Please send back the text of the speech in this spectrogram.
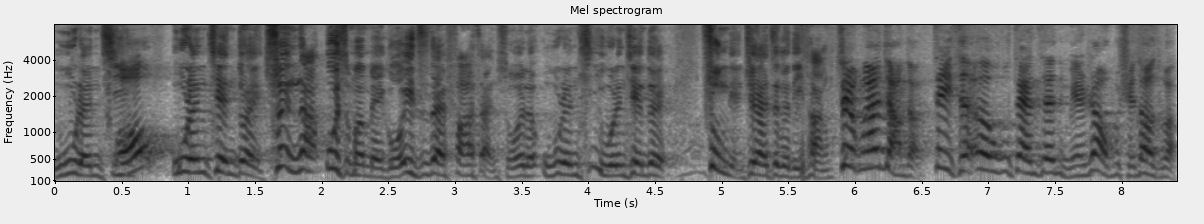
无人机、哦、无人舰队。所以那为什么美国一直在发展所谓的无人机、无人舰队？重点就在这个地方。所以我们要讲的这次俄乌战争里面，让我们学到什么？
